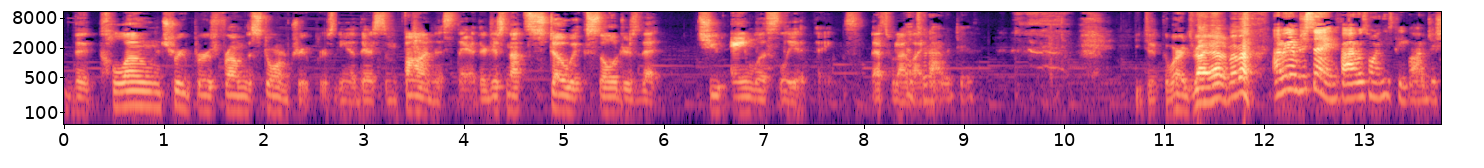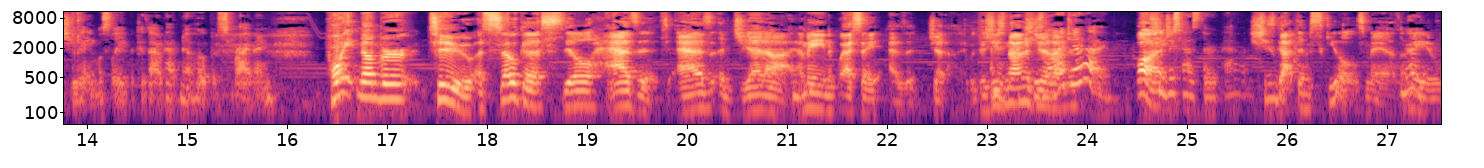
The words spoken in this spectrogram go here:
the clone troopers from the stormtroopers. You know, there's some fondness there. They're just not stoic soldiers that shoot aimlessly at things. That's what I That's like. what I would do. You took the words right out of my mouth. I mean, I'm just saying, if I was one of these people, I would just shoot aimlessly because I would have no hope of surviving. Point number two: Ahsoka still has it as a Jedi. I mean, I say as a Jedi because she's not a she's Jedi, not a Jedi. but she just has their powers. she's got them skills, man. I mean,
